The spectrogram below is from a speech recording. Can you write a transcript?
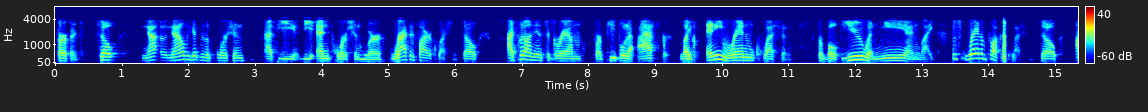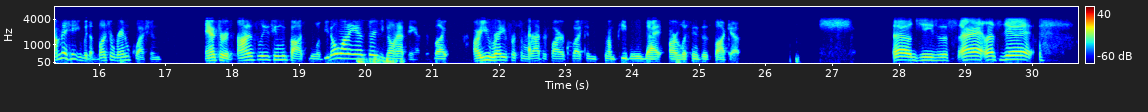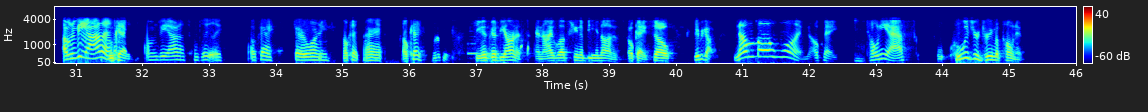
Perfect. So now now we get to the portion at the the end portion where rapid fire questions. So I put on Instagram for people to ask like any random question for both you and me and like just random fucking questions. So I'm gonna hit you with a bunch of random questions. Answer as honestly as humanly possible. If you don't want to answer, you don't have to answer. But are you ready for some rapid fire questions from people that are listening to this podcast? Oh Jesus! All right, let's do it. I'm gonna be honest. Okay. I'm gonna be honest completely. Okay. Fair warning. Okay. All right. Okay, perfect. Sheena's gonna be honest, and I love Sheena being honest. Okay, so here we go. Number one. Okay, Tony asks, "Who is your dream opponent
